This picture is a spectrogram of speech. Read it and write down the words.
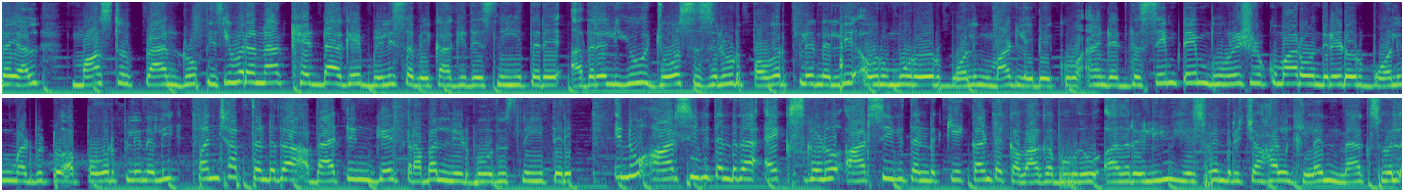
Dayal master plan ರೂಪಿಸಿ ಇವರನ್ನ ಖೆಡ್ಡಾಗೆ ಬೀಳಿಸಬೇಕಾಗಿದೆ ಸ್ನೇಹಿತರೆ. ಅದರಲ್ಲಿಯೂ ಜೋಸ್ ಹೆಸಲ್ವುಡ್ ಪವರ್ ಪ್ಲೇನಲ್ಲಿ ಅವರು ಮೂರು ಓವರ್ ಬೌಲಿಂಗ್ ಮಾಡಲೇಬೇಕು. And at the same time Bhuvneshwar Kumar ಒಂದೆರಡು ಓವರ್ ಬೌಲಿಂಗ್ ಮಾಡಿಬಿಟ್ಟು ಆ ಪವರ್ ಪ್ಲೇನಲ್ಲಿ ಪಂಜಾಬ್ ತಂಡದ ಬ್ಯಾಟಿಂಗ್ಗೆ ಟ್ರಬಲ್ ನೀಡಬಹುದು ಸ್ನೇಹಿತರೆ. ಇನ್ನು ಆರ್ಸಿಬಿ ತಂಡದ ಎಕ್ಸ್ಗಳು ಆರ್ಸಿಬಿ ತಂಡಕ್ಕೆ ಕಂಟಕವಾಗಬಹುದು. ಅದರಲ್ಲಿಯೂ Yuzvendra Chahal, Glenn, Maxwell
